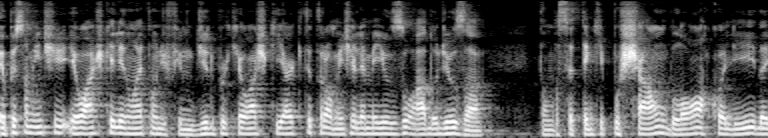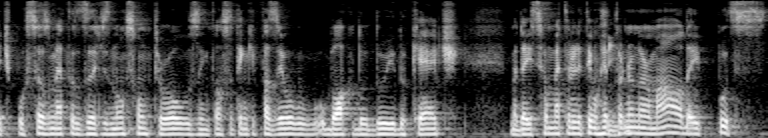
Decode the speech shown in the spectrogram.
Eu, pessoalmente, eu acho que ele não é tão difundido porque eu acho que arquiteturalmente ele é meio zoado de usar. Então você tem que puxar um bloco ali, daí tipo, seus métodos eles não são throws, então você tem que fazer o, o bloco do do e do catch. Mas daí seu método ele tem um Sim. retorno normal, daí, putz,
